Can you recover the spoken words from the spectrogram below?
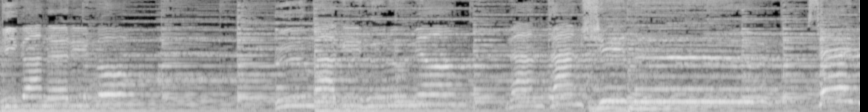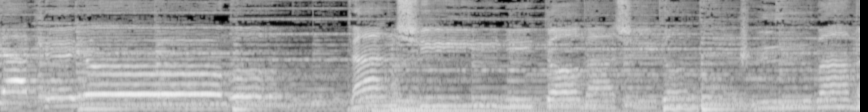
비가 내리고 음악이 흐르면 난 당신을 생각해요 당신 밤에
